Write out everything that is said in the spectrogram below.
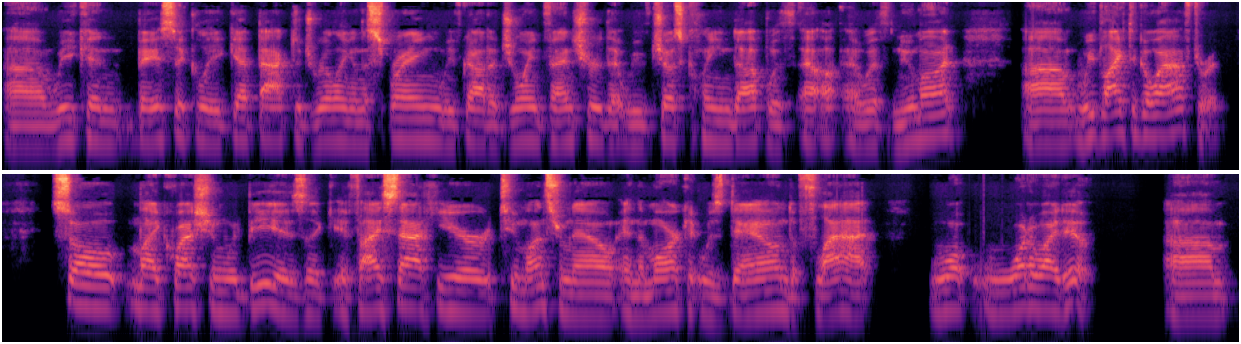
Uh, we can basically get back to drilling in the spring. We've got a joint venture that we've just cleaned up with uh, uh with Newmont. Uh, we'd like to go after it. So my question would be: Is like if I sat here two months from now and the market was down to flat, what what do I do? Um,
